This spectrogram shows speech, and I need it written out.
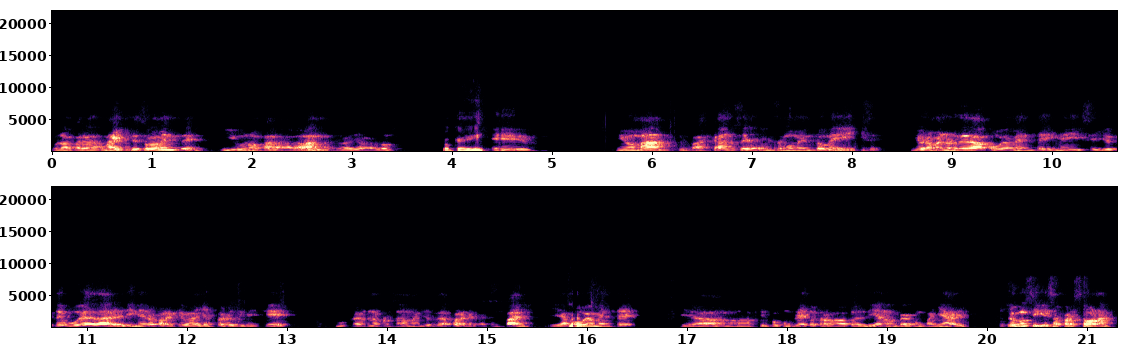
una para Maite solamente y uno para la banda, voy a llevar dos. Ok. Eh, mi mamá, que para descanse, en ese momento me dice, yo era menor de edad, obviamente, y me dice, yo te voy a dar el dinero para que vayas, pero tienes que buscar una persona mayor de edad para que te acompañe. Y ella, obviamente, era mamá tiempo completo, trabajaba todo el día, no me podía acompañar. Yo conseguí esa persona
